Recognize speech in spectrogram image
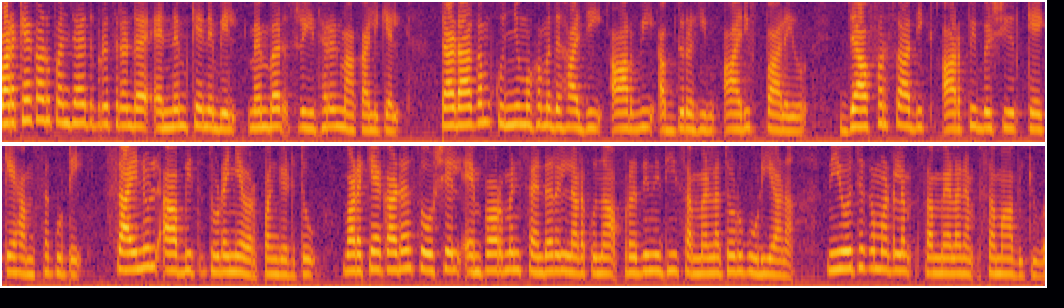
Vadakkekad panchayat president N M K Nabeel member Sreedharan Makkalikkal Thadakam Kunjumuhammad Haji R V Abdurahim Arif Palayur Jafar Sadiq R P Basheer K K Hamsakutty Zainul Abid തുടങ്ങിയവർ പങ്കെടുത്തു. വടക്കേക്കാട് സോഷ്യൽ എംപവർമെന്റ് സെന്ററിൽ നടക്കുന്ന പ്രതിനിധി സമ്മേളനത്തോടു കൂടിയാണ് നിയോജക മണ്ഡലം സമ്മേളനം സമാപിക്കുക.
